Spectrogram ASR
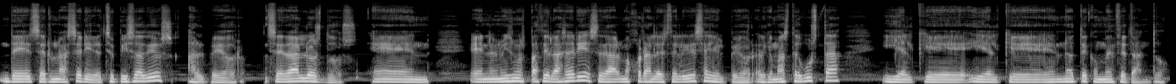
de ser una serie de 8 episodios, al peor. Se dan los dos. En, el mismo espacio de la serie se da al mejor Alex de la Iglesia y el peor. El que más te gusta y el que, y el que no te convence tanto.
